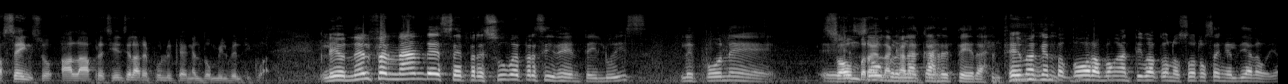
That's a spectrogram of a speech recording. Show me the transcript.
ascenso a la presidencia de la República en el 2024. Leonel Fernández se presume presidente y Luis le pone eh, sombra, en la, carretera. El tema que tocó Ramón Antigua con nosotros en el día de hoy.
